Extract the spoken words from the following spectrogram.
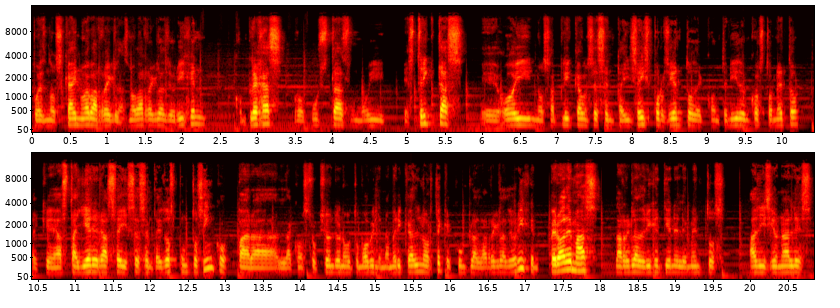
pues nos caen nuevas reglas, nuevas reglas de origen complejas, robustas, muy estrictas. Eh, hoy nos aplica un 66% de contenido en costo neto, que hasta ayer era 62.5 para la construcción de un automóvil en América del Norte que cumpla la regla de origen. Pero además, la regla de origen tiene elementos adicionales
